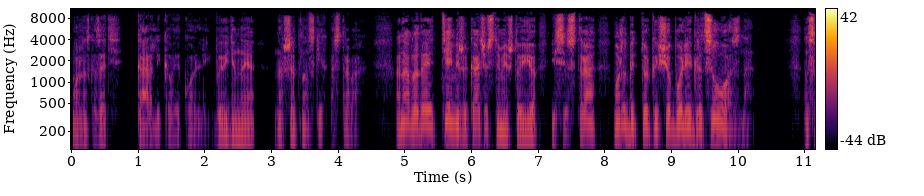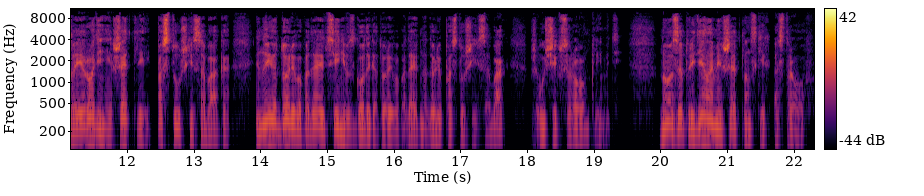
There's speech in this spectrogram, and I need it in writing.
можно сказать, карликовые колли, выведенные на Шетландских островах. Она обладает теми же качествами, что ее и сестра, может быть, только еще более грациозна. На своей родине Шетли — пастушья собака, и на ее долю выпадают все невзгоды, которые выпадают на долю пастушьих собак, живущих в суровом климате. Но за пределами Шетландских островов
